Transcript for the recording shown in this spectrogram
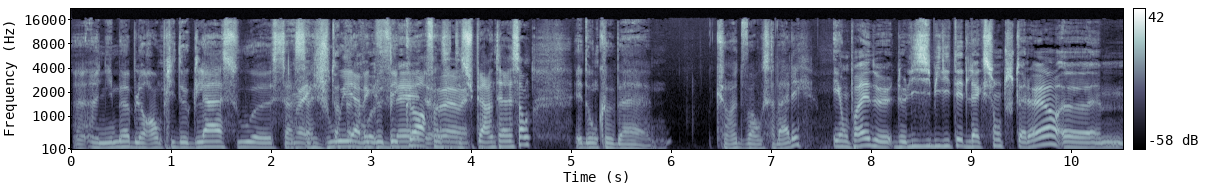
un immeuble rempli de glace où ça, Ouais, jouait avec le décor. de- Enfin, ouais, c'était ouais. super intéressant. Et donc, bah, curieux de voir où ça va aller. Et on parlait de, lisibilité de l'action tout à l'heure. Euh,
